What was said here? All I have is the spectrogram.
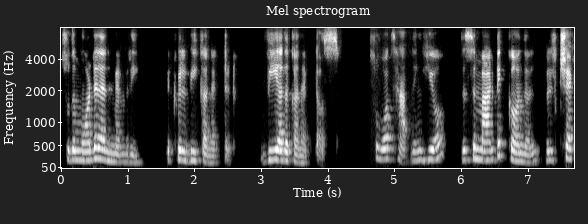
So the model and memory, it will be connected via the connectors. So what's happening here? The semantic kernel will check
